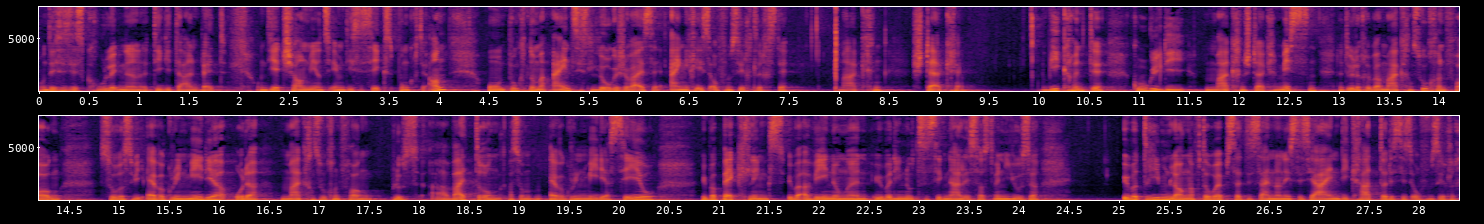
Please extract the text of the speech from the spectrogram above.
Und das ist das Coole in einer digitalen Welt. Und jetzt schauen wir uns eben diese sechs Punkte an. Und Punkt Nummer eins ist logischerweise eigentlich das offensichtlichste Markenstärke. Wie könnte Google die Markenstärke messen? Natürlich über Markensuchanfragen, sowas wie Evergreen Media oder Markensuchanfragen plus Erweiterung, also Evergreen Media SEO, über Backlinks, über Erwähnungen, über die Nutzersignale. Das heißt, wenn User übertrieben lang auf der Webseite sein, dann ist es ja ein Indikator, dass es offensichtlich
